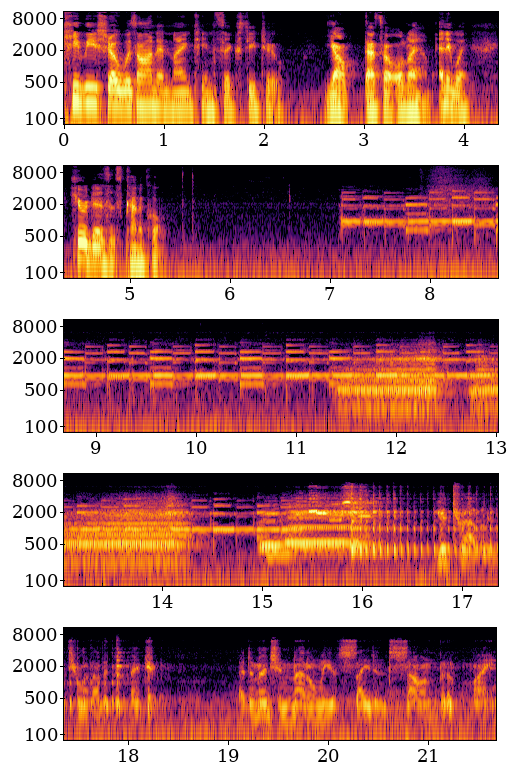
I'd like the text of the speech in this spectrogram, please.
TV show was on in 1962. Yeah, that's how old I am. Anyway, here it is. It's kind of cool. You're traveling through another dimension. A dimension not only of sight and sound, but of mind.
